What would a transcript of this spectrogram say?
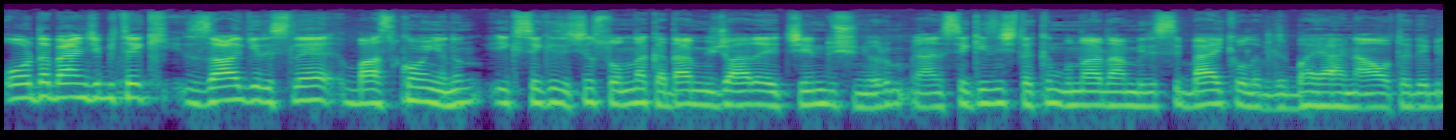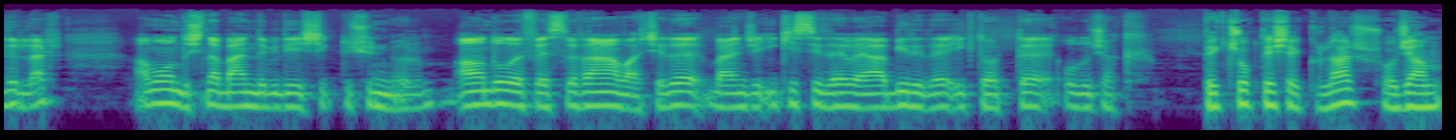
Orada bence bir tek Zalgiris'le Baskonya'nın ilk 8 için sonuna kadar mücadele edeceğini düşünüyorum. Yani 8. takım bunlardan birisi belki olabilir. Bayern'i out edebilirler. Ama onun dışında ben de bir değişik düşünmüyorum. Anadolu Efes ve Fenerbahçe'de bence ikisi de veya biri de ilk dörtte olacak. Peki çok teşekkürler. Hocam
